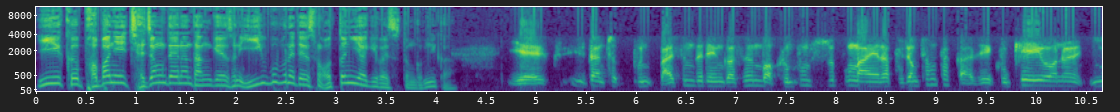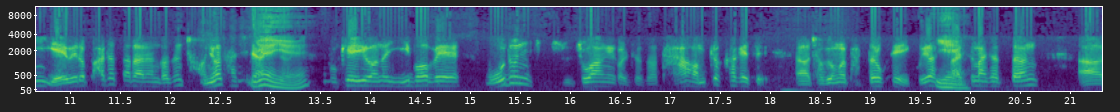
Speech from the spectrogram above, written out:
이 그 법안이 제정되는 단계에서는 이 부분에 대해서는 어떤 이야기가 있었던 겁니까? 예, 일단 저, 분- 말씀드린 것은 뭐 금품 수수뿐만 아니라 부정청탁까지 국회의원을 이 예외로 빠졌다라는 것은 전혀 사실이 예, 아니다. 예. 국회의원은 이 법의 모든 조항에 걸쳐서 다 엄격하게 제- 어, 적용을 받도록 되어 있고요. 예. 말씀하셨던 어,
